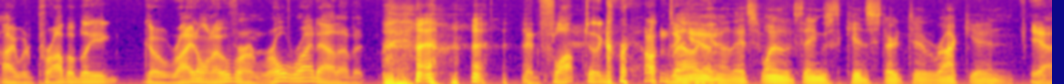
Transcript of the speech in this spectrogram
I would probably go right on over and roll right out of it and flop to the ground well, again. you know that's one of the things the kids start to rock you, and Yeah.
